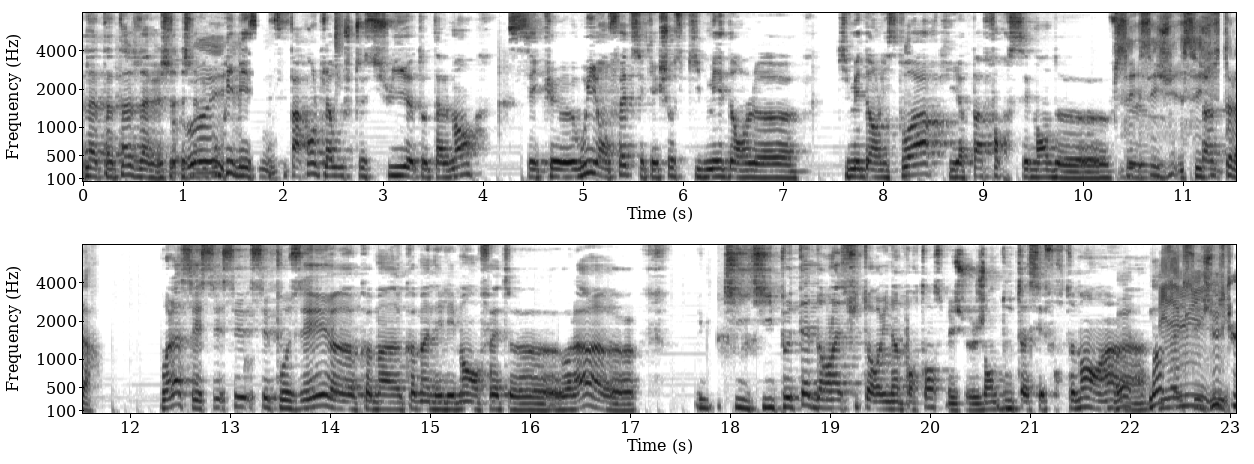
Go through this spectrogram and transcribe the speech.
la tata, je l'avais compris, mais par contre, là où je te suis euh, totalement, c'est que oui, en fait, c'est quelque chose qui met dans le qui met dans l'histoire, qui a pas forcément de. C'est ju- juste là. voilà, c'est posé euh, comme un comme un élément en fait, euh, voilà, euh, qui qui peut-être dans la suite aura une importance, mais je- j'en doute assez fortement. Hein. Ouais. Non, c'est juste que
